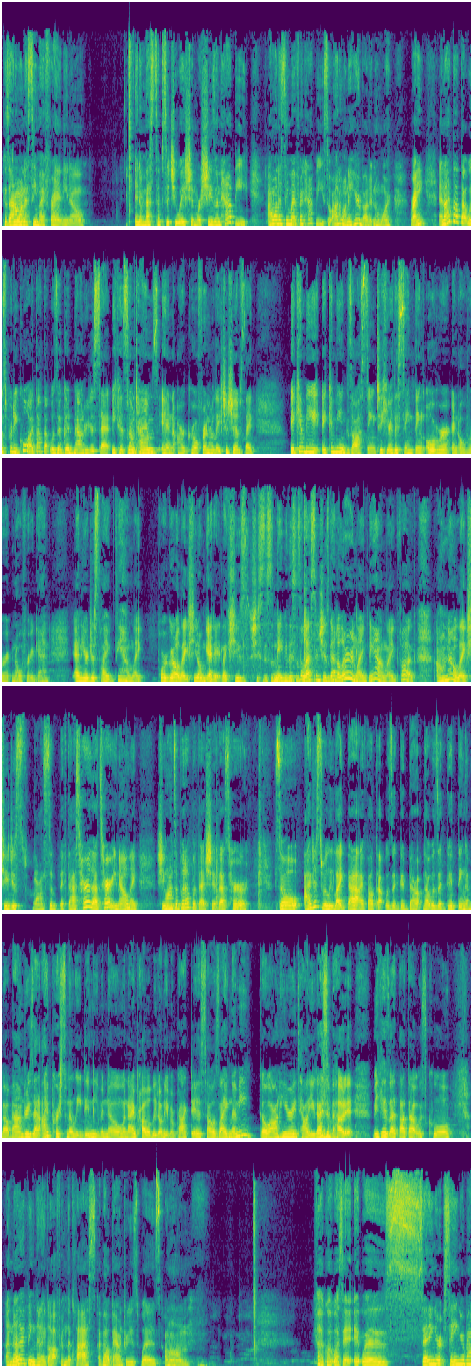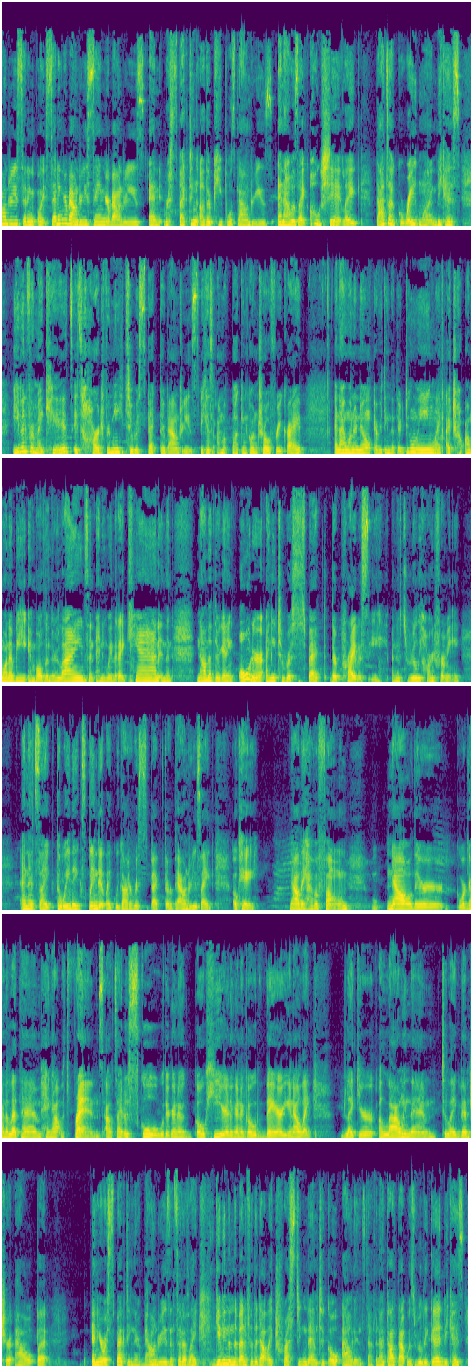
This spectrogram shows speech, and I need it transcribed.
Because I don't want to see my friend, you know, in a messed up situation where she's unhappy. I want to see my friend happy, so I don't want to hear about it no more, right? And I thought that was pretty cool. I thought that was a good boundary to set because sometimes in our girlfriend relationships, like it can be it can be exhausting to hear the same thing over and over and over again. And you're just like, "Damn, like poor girl like she don't get it. Like she's she's this is maybe this is a lesson she's got to learn. Like damn like fuck. I don't know. Like she just wants to if that's her that's her you know? Like she wants to put up with that shit. That's her so i just really like that. I felt that was a good ba- that was a good thing about boundaries that i personally didn't even know and i probably don't even practice. So i was like let me go on here and tell you guys about it because i thought that was cool. Another thing that i got from the class about boundaries was um fuck what was it? It was setting your saying your boundaries setting wait setting your boundaries saying your boundaries and respecting other people's boundaries and i was like oh shit like that's a great one because even for my kids it's hard for me to respect their boundaries because i'm a fucking control freak right and I want to know everything that they're doing. Like I tr- I want to be involved in their lives in any way that I can. And then now that they're getting older, I need to respect their privacy, and it's really hard for me. And it's like the way they explained it, like we got to respect their boundaries. Like, okay, now they have a phone. Now they're we're gonna let them hang out with friends outside of school. They're gonna go here. They're gonna go there. You know, like like you're allowing them to like venture out but and you're respecting their boundaries instead of like giving them the benefit of the doubt like trusting them to go out and stuff and i thought that was really good because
